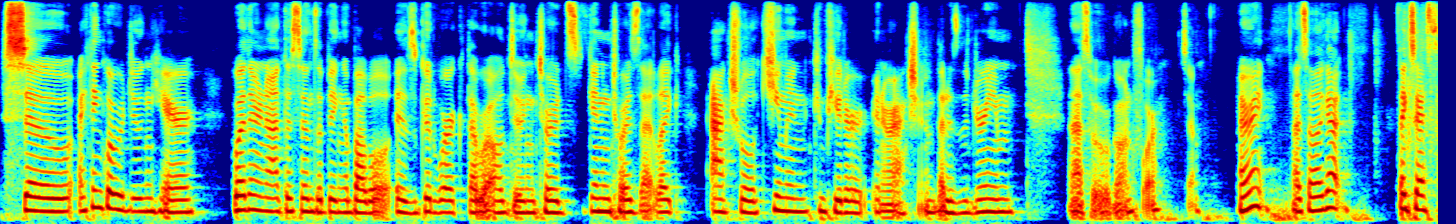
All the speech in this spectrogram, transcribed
So I think what we're doing here, whether or not this ends up being a bubble, is good work that we're all doing towards getting towards that like actual human computer interaction. That is the dream, and that's what we're going for. So. All right, that's all I got. Thanks, guys.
